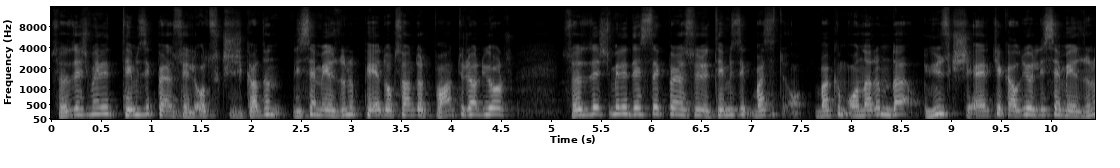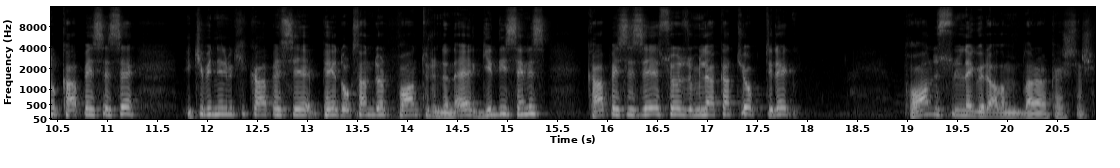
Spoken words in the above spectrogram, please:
Sözleşmeli temizlik personeli 30 kişi kadın lise mezunu P94 puan türü arıyor. Sözleşmeli destek personeli temizlik basit bakım onarım da 100 kişi erkek alıyor lise mezunu KPSS 2022 KPSS P94 puan türünden eğer girdiyseniz KPSS'ye sözlü mülakat yok direkt puan üstünlüğüne göre alımlar arkadaşlar.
